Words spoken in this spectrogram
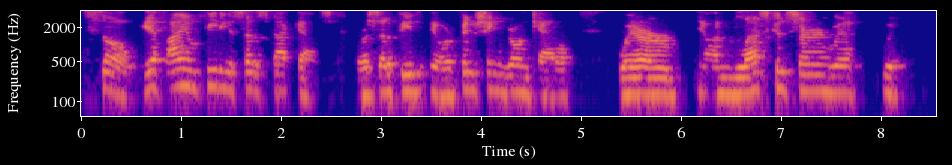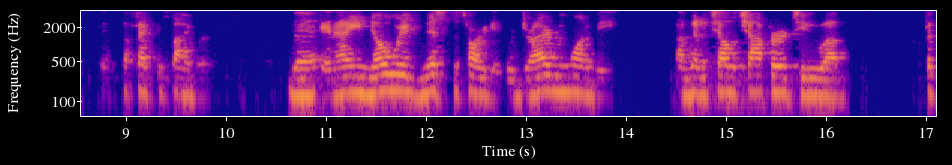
So if I am feeding a set of stock cows or a set of feed or finishing growing cattle, where you know, I'm less concerned with with effective fiber, the, and I know we've missed the target, we're drier than we want to be. I'm going to tell the chopper to uh, put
